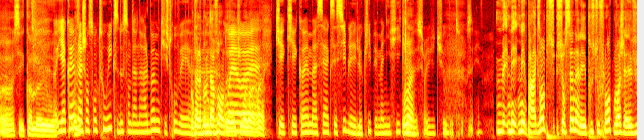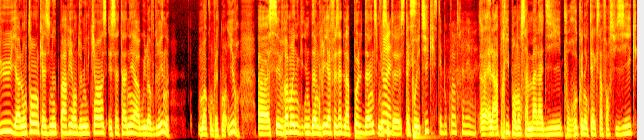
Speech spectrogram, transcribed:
Euh, c'est comme. Il y a quand même la chanson Two Weeks de son dernier album qui je trouve est De l'album d'avant, de ouais, Happy ouais, One, ouais, ouais. qui est qui est quand même assez accessible et le clip est magnifique Ouais. euh, sur YouTube et tout. c'est- Mais, mais, mais par exemple, su- sur scène, elle est époustouflante. Moi, j'avais vu il y a longtemps au Casino de Paris en 2015 et cette année à Will of Green. Moi, complètement ivre. Euh, c'est vraiment une, une dinguerie. Elle faisait de la pole dance, mais Ouais. c'était- c'était poétique. C'était beaucoup entraîné. Ouais. Euh, elle a appris pendant sa maladie pour reconnecter avec sa force physique.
